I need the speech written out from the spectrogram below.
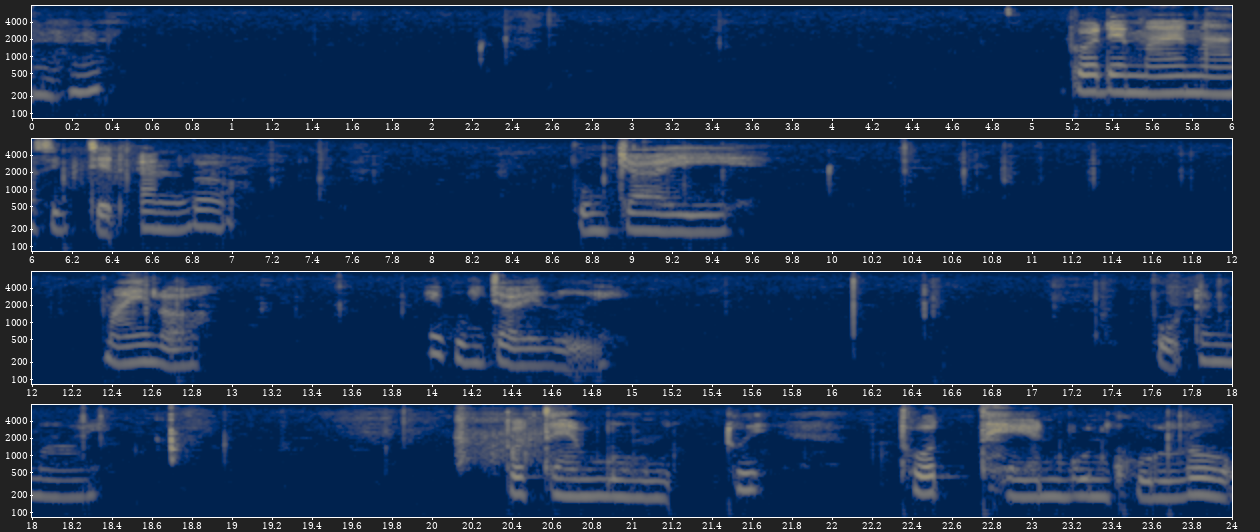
อือฮึก็ได้ไม้มาสิบเจ็ดอันก็ ภูมิใจไหมเหรอ ไม่ภูมิใจเลย ลูกต้นไม้ ทดแทนบุญทุยทดแทนบุญคุณโลก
